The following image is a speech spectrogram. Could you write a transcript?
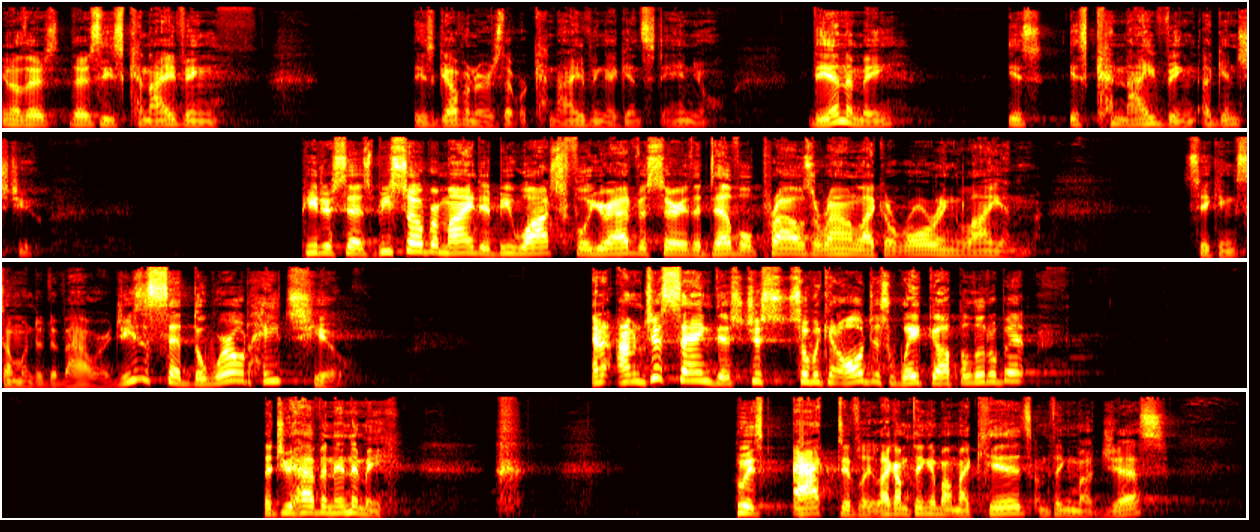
You know, there's, there's these conniving these governors that were conniving against Daniel. The enemy is, is conniving against you. Peter says, Be sober minded, be watchful. Your adversary, the devil, prowls around like a roaring lion, seeking someone to devour. Jesus said, The world hates you. And I'm just saying this just so we can all just wake up a little bit. That you have an enemy who is actively, like I'm thinking about my kids, I'm thinking about Jess.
